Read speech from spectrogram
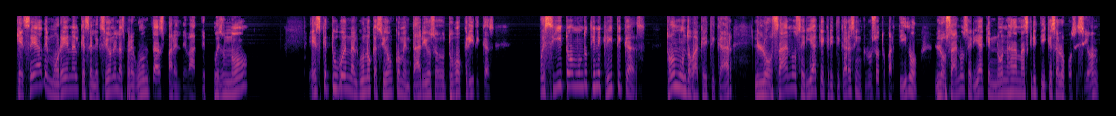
Que sea de Morena el que seleccione las preguntas para el debate. Pues no. Es que tuvo en alguna ocasión comentarios o tuvo críticas. Pues sí, todo el mundo tiene críticas. Todo el mundo va a criticar. Lo sano sería que criticaras incluso a tu partido. Lo sano sería que no nada más critiques a la oposición.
